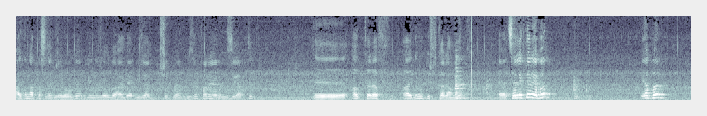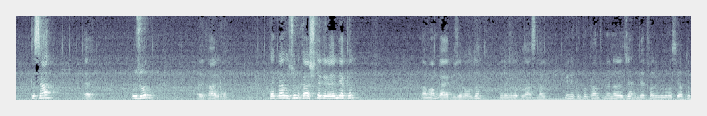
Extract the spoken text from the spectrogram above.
Aydınlatması da güzel oldu. Gündüz olduğu halde güzel ışık verdi bize. Far ayarımızı yaptık. Ee, alt taraf aydınlık, üst karanlık. Evet. Selektör yapın. Yapın. Kısa. Evet. Uzun. Evet harika. Tekrar uzunu karşıda görelim yakın. Tamam gayet güzel oldu. Güle güle kullansınlar. Mini Cooper Countryman aracı LED far uygulaması yaptık.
